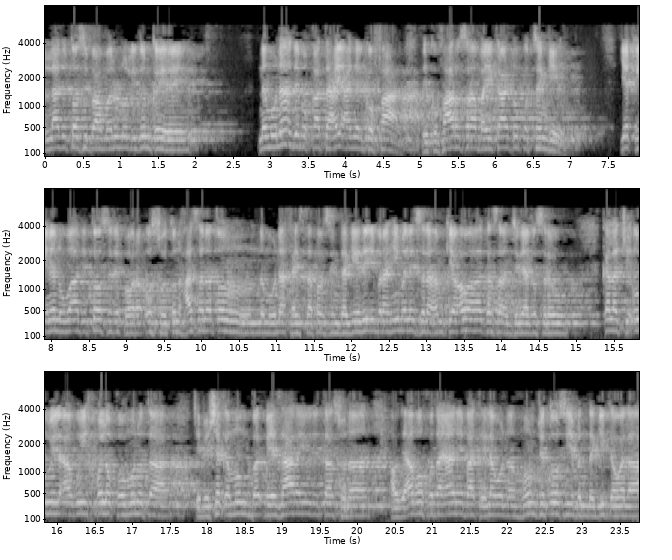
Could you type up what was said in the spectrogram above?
الله دې تاسو په عملونو لیدون کوي دی نمونه د مقاطعي عن الكفار د کفار سره بایکاټو کو څنګه یقینا هوا د تاسو د پورا اسوتن حسنه نمونه خیسته په زندګی د ابراهیم علی السلام کې او هغه کسان چې هغه سره کله چې اول هغه خپل قومونو ته چې بشک مونږ بیزار یو د تاسو نه او د هغه خدایانه باطلونه هم چې تاسو یې بندگی کوله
